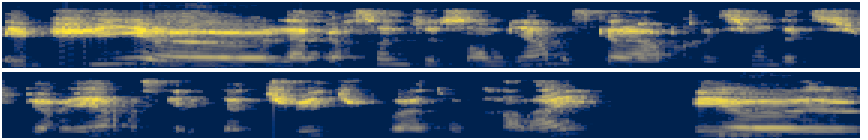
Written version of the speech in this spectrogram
Et puis euh, la personne se sent bien parce qu'elle a l'impression d'être supérieure, parce qu'elle t'a tué, tu vois, ton travail. Et mmh. euh,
